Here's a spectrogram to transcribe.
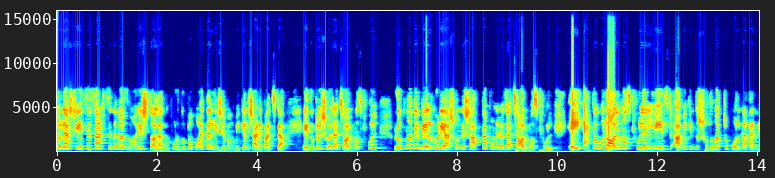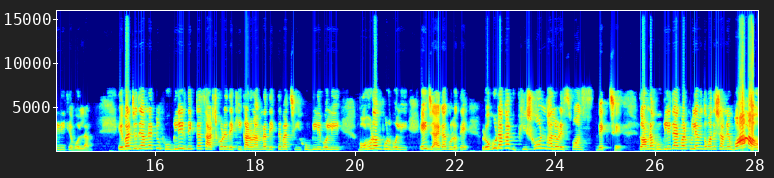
চলে আসছি এসএসআর সিনেমাস মহেশতলা দুপুর দুটো পঁয়তাল্লিশ এবং বিকেল সাড়ে পাঁচটা। এই দুটোই শো যাচ্ছে অলমোস্ট ফুল রূপমন্দির বেলঘড়িয়া সন্ধ্যে সাতটা পনেরো যাচ্ছে অলমোস্ট ফুল এই এতগুলো অলমোস্ট ফুলের লিস্ট আমি কিন্তু শুধুমাত্র কলকাতার নিরিখে বললাম। এবার যদি আমরা একটু হুগলির দিকটা সার্চ করে দেখি, কারণ আমরা দেখতে পাচ্ছি হুগলি বলি, বহরমপুর বলি, এই জায়গাগুলোতে রঘু ডাকাত ভীষণ ভালো রেসপন্স দেখছে। তো আমরা হুগলিটা একবার খুলে আমি তোমাদের সামনে ওয়াও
